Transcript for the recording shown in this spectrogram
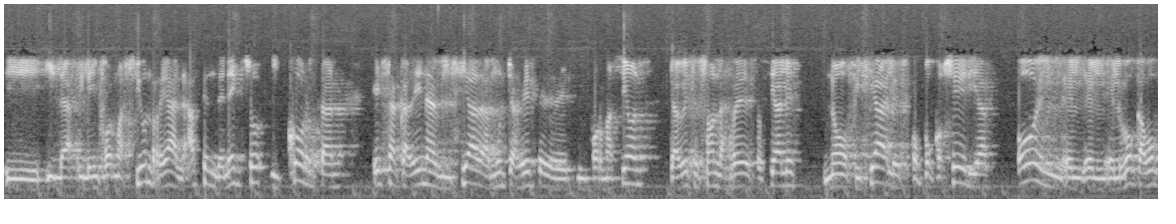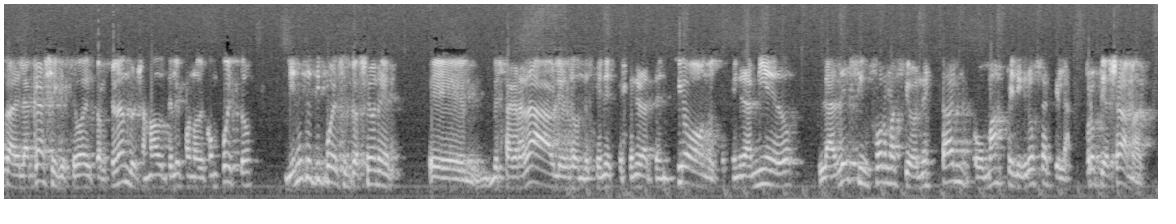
y, la, información real, hacen de nexo y cortan esa cadena viciada muchas veces de desinformación que a veces son las redes sociales no oficiales o poco serias o el, el boca a boca de la calle que se va distorsionando, el llamado teléfono de compuesto. Y en ese tipo de situaciones eh, desagradables, donde se genera tensión, donde se genera miedo, la desinformación es tan o más peligrosa que las propias llamas.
